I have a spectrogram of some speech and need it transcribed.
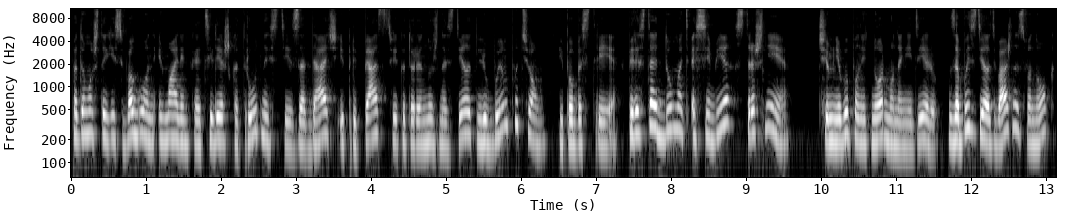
потому что есть вагон и маленькая тележка трудностей, задач и препятствий, которые нужно сделать любым путем и побыстрее. Перестать думать о себе страшнее, чем не выполнить норму на неделю. Забыть сделать важный звонок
